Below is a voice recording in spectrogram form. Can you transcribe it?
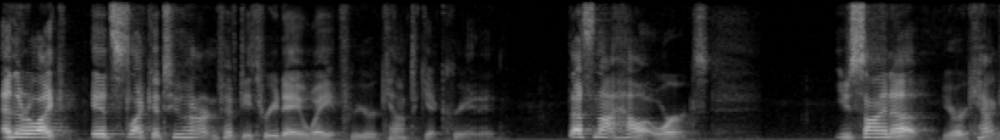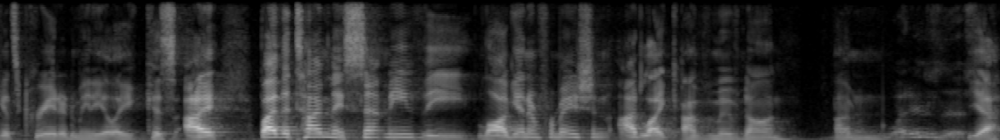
and they're like, it's like a 253 day wait for your account to get created. That's not how it works. You sign up, your account gets created immediately. Because I, by the time they sent me the login information, I'd like I've moved on. I'm What is this? yeah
